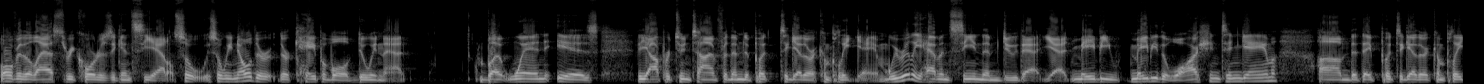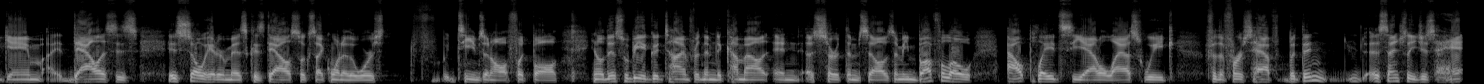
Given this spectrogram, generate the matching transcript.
over the last three quarters against Seattle. So so we know they're they're capable of doing that. But when is the opportune time for them to put together a complete game? We really haven't seen them do that yet. Maybe maybe the Washington game um, that they put together a complete game. Dallas is is so hit or miss because Dallas looks like one of the worst teams in all football. You know, this would be a good time for them to come out and assert themselves. I mean, Buffalo outplayed Seattle last week for the first half, but then essentially just ha-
